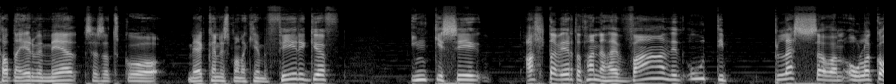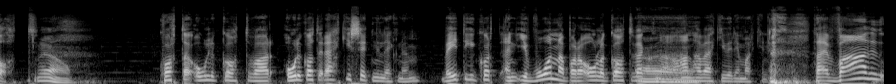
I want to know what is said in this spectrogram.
þarna erum við með sagt, sko, mekanisman að kemur fyrirgjöf. Yngi sig alltaf er þetta þannig að það er vaðið út í blessaðan Óla Gott. Já, hvort að Óli Gott var Óli Gott er ekki í setni leiknum veit ekki hvort, en ég vona bara Óla Gott vegna að hann já. hafi ekki verið í markinu. Það er vaðið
